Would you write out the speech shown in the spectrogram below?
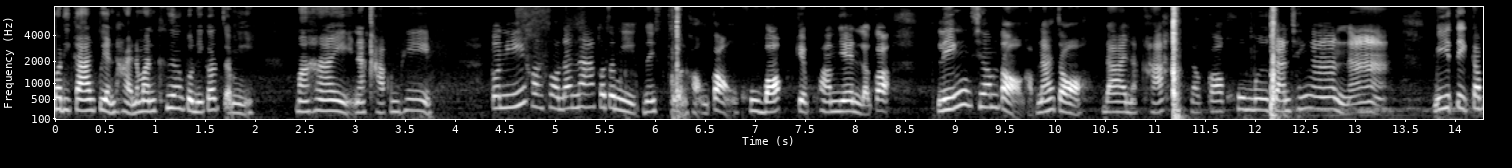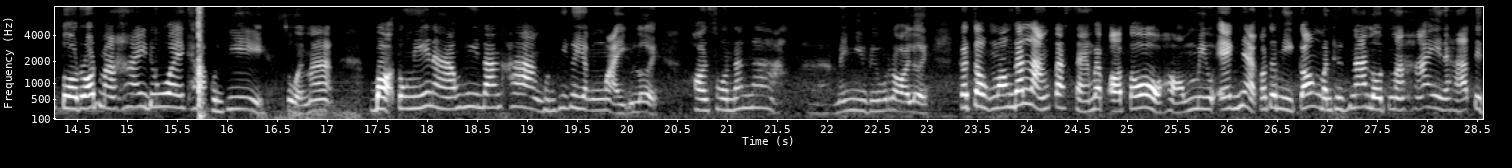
บริการเปลี่ยนถ่ายน้ำมันเครื่องตัวนี้ก็จะมีมาให้นะคะคุณพี่ ตัวนี้คอนโซลด้านหน้าก็จะมีในส่วนของกล่องคูลบ็อกเก็บความเย็น แล้วก็ ลิงก์เชื่อมต่อกับหน้าจอได้นะคะ แล้วก็คู่มือการใช้งานนะ มีติดกับตัวรถมาให้ด้วยค่ะ คุณพี่สวยมาก เบาะตรงนี้นะคะคุณพี่ด้านข้าง คุณพี่ก็ยังใหม่อยู่เลย คอนโซลด้านหน้า ไม่มีริ้วรอยเลย กระจกมองด้านหลังตัดแสงแบบออโต้ของมิวเอ็กเนี่ยก็จะมีกล้องบันทึกหน้ารถมาให้นะคะ ติด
